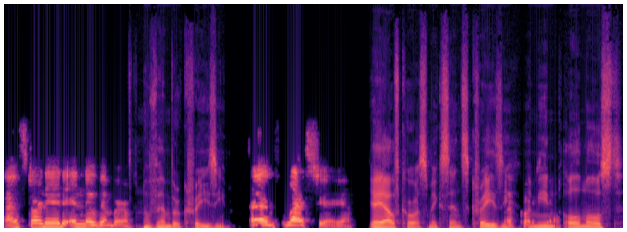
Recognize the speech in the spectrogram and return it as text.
I started in November November, crazy. of last year. Yeah. Yeah, yeah, of course, makes sense. Crazy. Of I mean, yeah. almost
